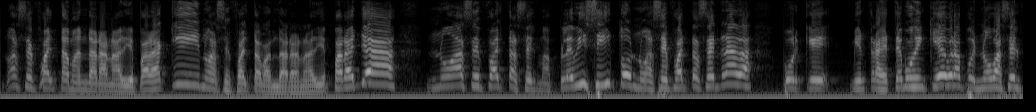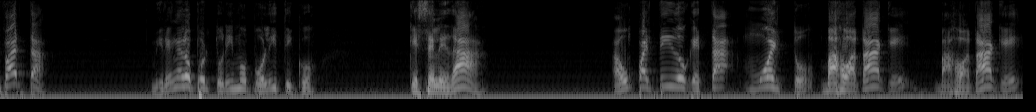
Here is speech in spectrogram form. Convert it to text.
No hace falta mandar a nadie para aquí, no hace falta mandar a nadie para allá, no hace falta hacer más plebiscitos, no hace falta hacer nada, porque mientras estemos en quiebra, pues no va a hacer falta. Miren el oportunismo político que se le da a un partido que está muerto, bajo ataque, bajo ataque,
